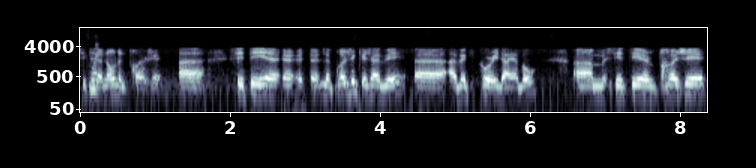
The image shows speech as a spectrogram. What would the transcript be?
C'était Oui. le nom d'un projet. Euh, c'était euh, euh, euh, le projet que j'avais avec Corey Diabo. Um, c'était un projet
